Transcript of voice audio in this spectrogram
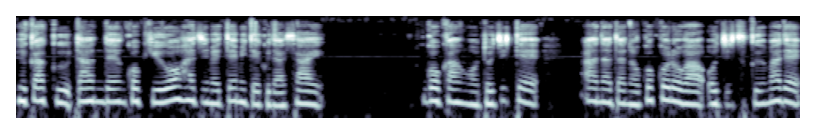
深く丹田呼吸を始めてみてください。五感を閉じて、あなたの心が落ち着くまで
